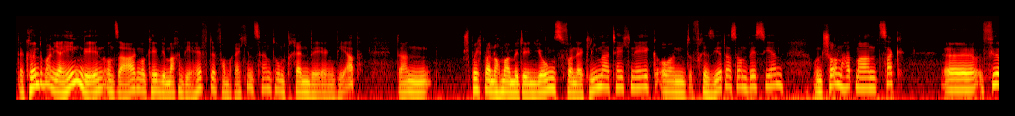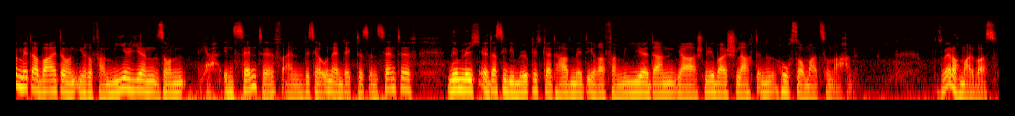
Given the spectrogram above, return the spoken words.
Da könnte man ja hingehen und sagen, okay, wir machen die Hälfte vom Rechenzentrum, trennen wir irgendwie ab. Dann spricht man nochmal mit den Jungs von der Klimatechnik und frisiert das so ein bisschen. Und schon hat man, zack, äh, für Mitarbeiter und ihre Familien so ein ja, Incentive, ein bisher unentdecktes Incentive, nämlich, äh, dass sie die Möglichkeit haben, mit ihrer Familie dann ja Schneeballschlacht im Hochsommer zu machen. Das wäre doch mal was.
